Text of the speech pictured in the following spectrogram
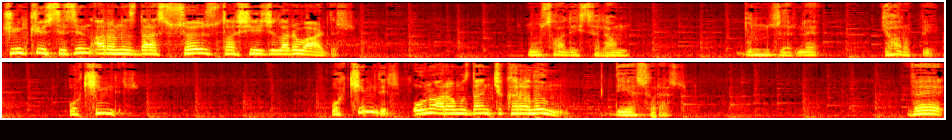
Çünkü sizin aranızda söz taşıyıcıları vardır. Musa aleyhisselam bunun üzerine Ya Rabbi o kimdir? O kimdir? Onu aramızdan çıkaralım diye sorar. Ve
